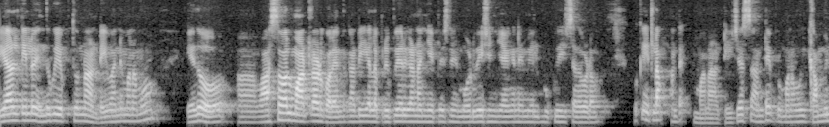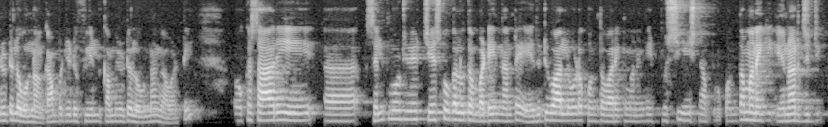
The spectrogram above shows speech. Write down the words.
రియాలిటీలో ఎందుకు చెప్తున్నా అంటే ఇవన్నీ మనము ఏదో వాస్తవాలు మాట్లాడుకోవాలి. ఎందుకంటే ఇలా ప్రిపేర్ కానీ అని చెప్పేసి నేను మోటివేషన్ చేయగానే మీరు బుక్ తీసి చదవడం. ఓకే? ఇట్లా అంటే మన టీచర్స్ అంటే ఇప్పుడు మనం ఈ కమ్యూనిటీలో ఉన్నాం. కాంపిటేటివ్ ఫీల్డ్ కమ్యూనిటీలో ఉన్నాం కాబట్టి ఒకసారి సెల్ఫ్ మోటివేట్ చేసుకోగలుగుతాం. బట్ ఏంటంటే ఎదుటి వాళ్ళు కూడా కొంతవరకు మనకి పుష్ చేసినప్పుడు కొంత మనకి ఎనర్జెటిక్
